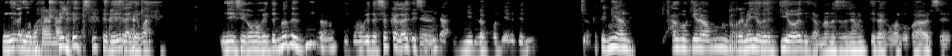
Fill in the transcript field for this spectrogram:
Te di la ayahuasca, Bueno, no. no te di la ayahuasca. Y dice, como que te, no te digo, y como que te acerca al lado y te dice, mira, y la botella que tenía, creo que tenía algo que era un remedio del tío Edgar, no necesariamente era como algo para verse.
